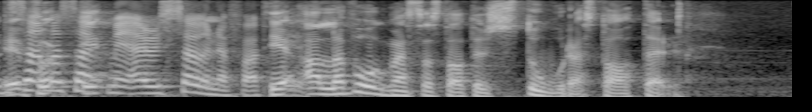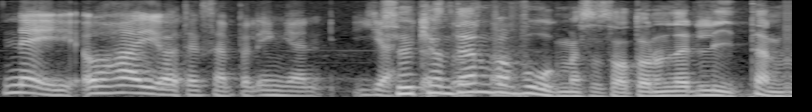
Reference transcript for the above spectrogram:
det. Samma Får- sak med Arizona faktiskt. Är alla vågmästarstater stora stater? Nej, Ohio är till exempel ingen jättestor Så hur kan den vara vågmästarstat om den är liten?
